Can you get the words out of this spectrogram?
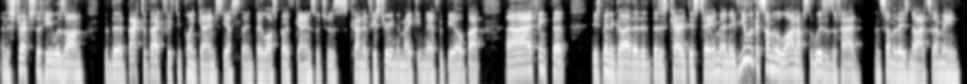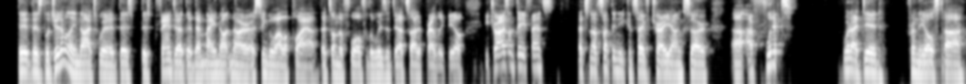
and the stretch that he was on with the back to back 50 point games, yes, they, they lost both games, which was kind of history in the making there for Beal. But uh, I think that he's been a guy that, that has carried this team. And if you look at some of the lineups the Wizards have had in some of these nights, I mean, there, there's legitimately nights where there's there's fans out there that may not know a single other player that's on the floor for the Wizards outside of Bradley Beal. He tries on defense. That's not something you can say for Trae Young. So uh, I flipped what I did from the All Star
